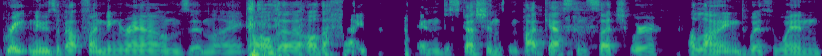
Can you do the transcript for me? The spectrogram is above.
great news about funding rounds and like all the all the hype and discussions and podcasts and such were aligned with when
